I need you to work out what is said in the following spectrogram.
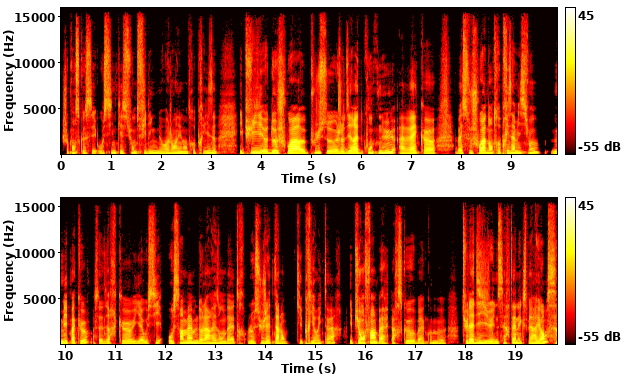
je pense que c'est aussi une question de feeling de rejoindre une entreprise. Et puis, deux choix plus, je dirais, de contenu, avec bah, ce choix d'entreprise à mission mais pas que. C'est-à-dire qu'il y a aussi au sein même de la raison d'être le sujet talent qui est prioritaire. Et puis enfin, bah, parce que, bah, comme euh, tu l'as dit, j'ai une certaine expérience.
